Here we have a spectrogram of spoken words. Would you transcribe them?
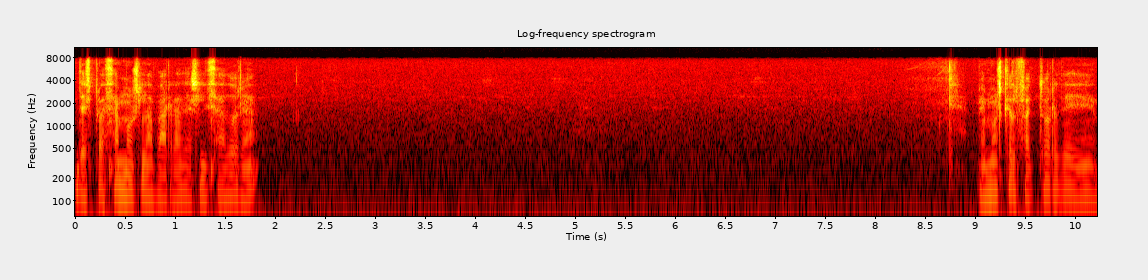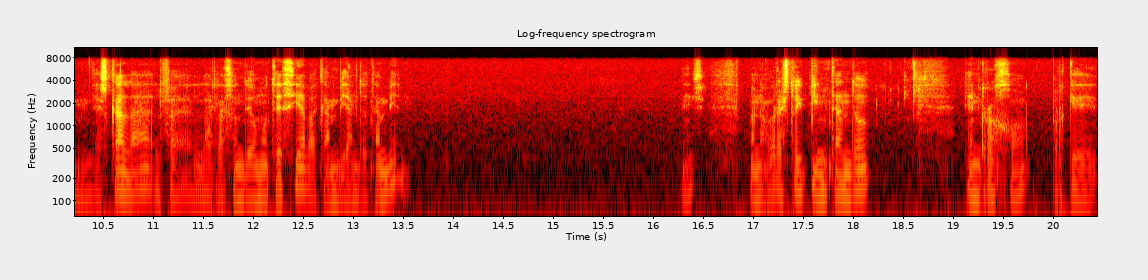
desplazamos la barra deslizadora vemos que el factor de, escala, la razón de homotecia va cambiando también. Bueno, ahora estoy pintando en rojo porque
